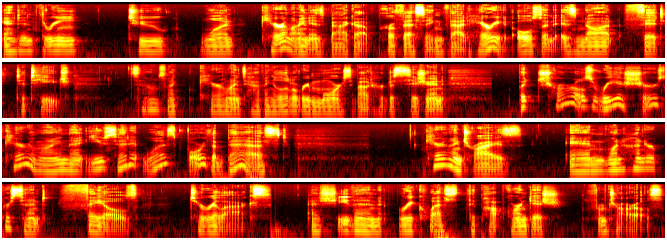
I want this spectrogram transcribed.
and in three, two, one, Caroline is back up, professing that Harriet Oleson is not fit to teach. It sounds like Caroline's having a little remorse about her decision. But Charles reassures Caroline that you said it was for the best. Caroline tries and 100% fails to relax as she then requests the popcorn dish from Charles.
